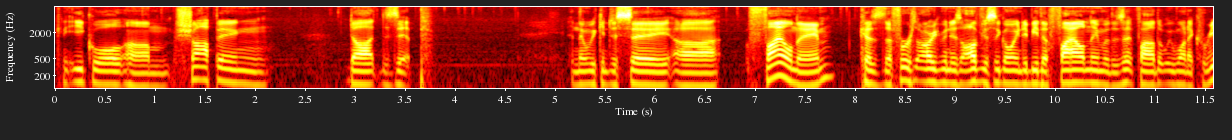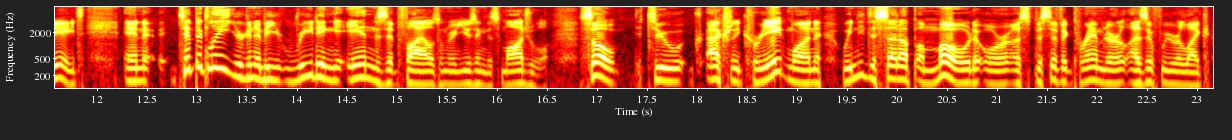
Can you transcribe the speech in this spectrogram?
Can equal um, shopping dot zip, and then we can just say uh, file name because the first argument is obviously going to be the file name of the zip file that we want to create. And typically, you're going to be reading in zip files when we're using this module. So, to actually create one, we need to set up a mode or a specific parameter as if we were like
